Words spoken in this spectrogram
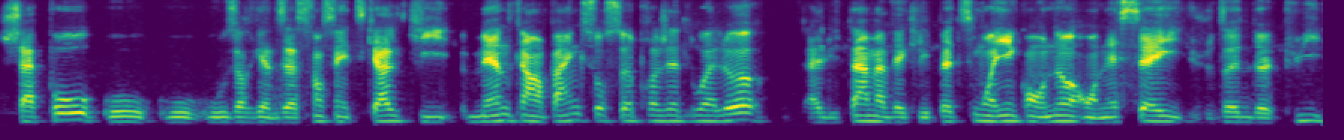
Chapeau aux, organisations syndicales qui mènent campagne sur ce projet de loi-là. À l'UTAM, avec les petits moyens qu'on a, on essaye, je veux dire, depuis,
